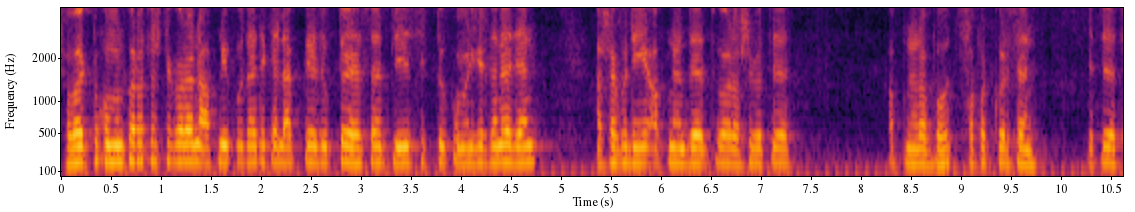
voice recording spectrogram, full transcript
সবাই একটু কমেন্ট করার চেষ্টা করেন। আপনি কোথায় থেকে লাইভটা যুক্ত হয়েছেন প্লিজ একটু কমেন্ট করে জানিয়ে দেন। আশা করি আপনাদের দুয়ার আশীর্বাদে আপনারা বহুত সাপোর্ট করছেন। এতে এত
